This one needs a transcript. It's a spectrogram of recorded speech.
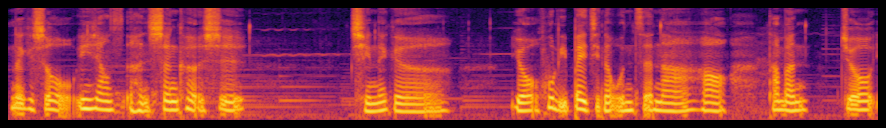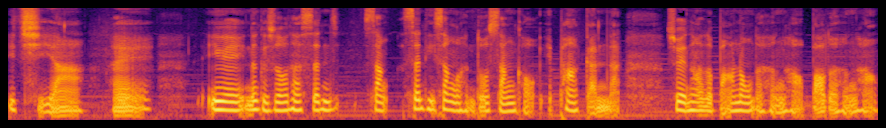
那个时候印象很深刻，是请那个有护理背景的文珍啊，哈，他们就一起啊，哎，因为那个时候他身上身体上了很多伤口，也怕感染，所以他都把它弄得很好，包得很好。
